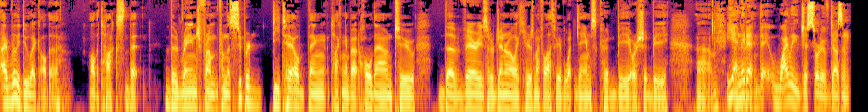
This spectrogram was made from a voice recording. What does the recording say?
I really do like all the all the talks that the range from from the super detailed thing talking about Hole Down to the very sort of general like here's my philosophy of what games could be or should be. Um, Yeah, and they, don't- they Wiley just sort of doesn't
